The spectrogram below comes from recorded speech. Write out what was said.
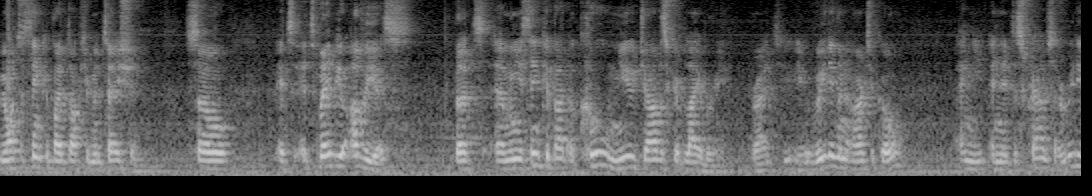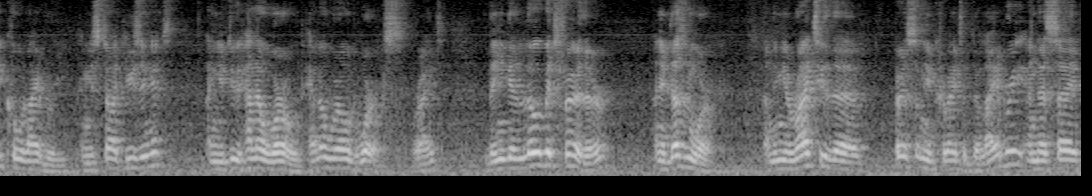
we want to think about documentation. So it's, it's maybe obvious, but uh, when you think about a cool new JavaScript library, right? You, are reading an article and, you, and it describes a really cool library and you start using it and you do hello world. Hello world works, right? Then you get a little bit further and it doesn't work. And then you write to the person who created the library and they say,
